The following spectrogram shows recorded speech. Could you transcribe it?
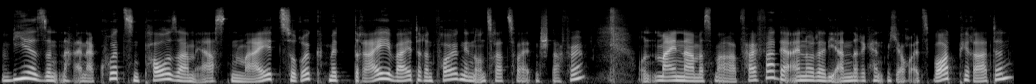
Wir sind nach einer kurzen Pause am 1. Mai zurück mit drei weiteren Folgen in unserer zweiten Staffel. Und mein Name ist Mara Pfeiffer. Der eine oder die andere kennt mich auch als Wortpiratin.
